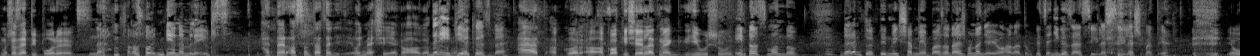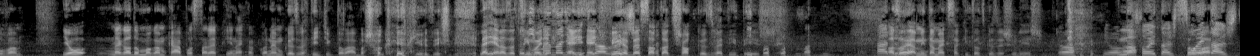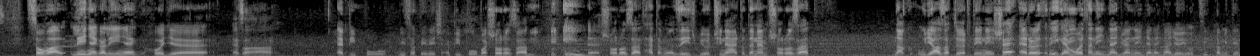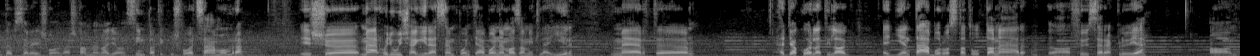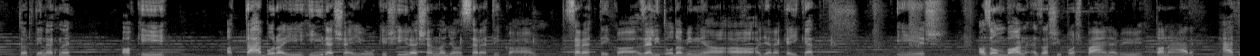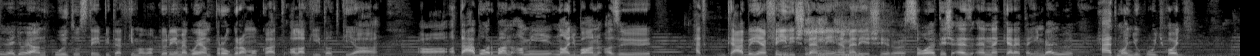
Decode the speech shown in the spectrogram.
Most az Epipó röhögsz. nem. Az, hogy miért nem lépsz. Hát mert azt mondtad, hogy, hogy meséljek a De hallgatóknak. lépjél közbe. Hát, akkor a, akkor a kísérlet meg hiúsult. Én azt mondom. De nem történt még semmi ebbe az adásban, nagyon jól haladunk. Ez egy igazán széles-széles metél. Jó van. Jó, megadom magam káposztalepkének, akkor nem közvetítjük tovább a sakközés. Legyen az a cím, hogy nagyon egy, egy félbe szakadt sakközvetítés. Hát Az olyan, mint a megszakított közösülés. Oh, jó, Na, folytasd, szóval- folytasd! Szóval, lényeg a lényeg, hogy ez a Epipó, visszatérés Epipóba sorozat, sorozat, hát ami az HBO csinálta, de nem sorozat, Na, ugye az a történése, erről régen volt a 444-en egy nagyon jó cikk, amit én többször is olvastam, mert nagyon szimpatikus volt számomra, és uh, már hogy újságírás szempontjából nem az, amit leír, mert uh, hát gyakorlatilag egy ilyen táboroztató tanár a főszereplője a történetnek, aki a táborai híresen jók, és híresen nagyon szeretik a, szerették az elit odavinni a, a, a gyerekeiket, és azonban ez a Sipos Pál nevű tanár, hát ő egy olyan kultuszt épített ki maga köré, meg olyan programokat alakított ki a, a, a táborban, ami nagyban az ő hát kb. ilyen félistenni emeléséről szólt, és ez ennek keretein belül, hát mondjuk úgy, hogy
